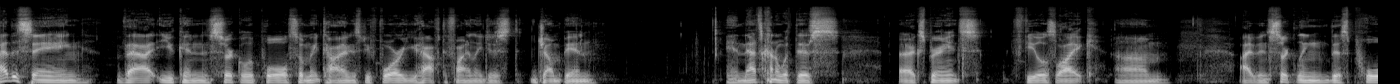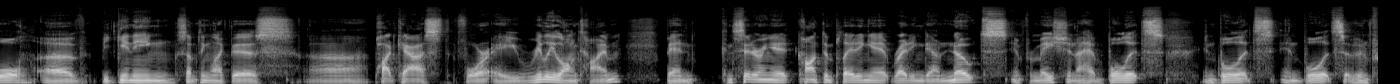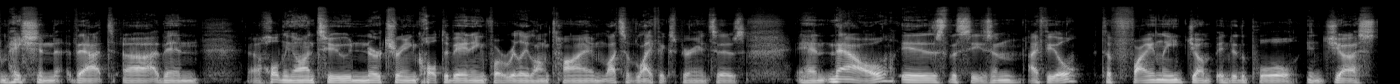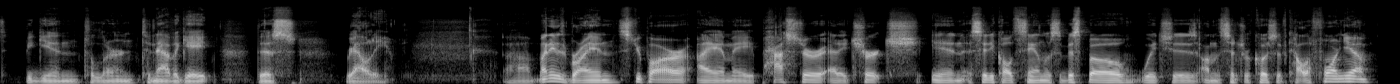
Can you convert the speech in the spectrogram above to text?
I have this saying that you can circle a pool so many times before you have to finally just jump in. And that's kind of what this uh, experience feels like. Um, I've been circling this pool of beginning something like this uh, podcast for a really long time. Been considering it, contemplating it, writing down notes, information. I have bullets and bullets and bullets of information that uh, I've been uh, holding on to, nurturing, cultivating for a really long time, lots of life experiences. And now is the season, I feel, to finally jump into the pool and just begin to learn to navigate this reality. Uh, my name is Brian Stupar. I am a pastor at a church in a city called San Luis Obispo, which is on the central coast of California.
